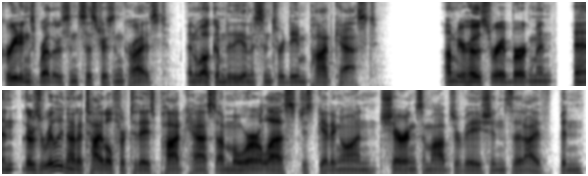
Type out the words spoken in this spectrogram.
Greetings, brothers and sisters in Christ, and welcome to the Innocence Redeemed podcast. I'm your host, Ray Bergman, and there's really not a title for today's podcast. I'm more or less just getting on sharing some observations that I've been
